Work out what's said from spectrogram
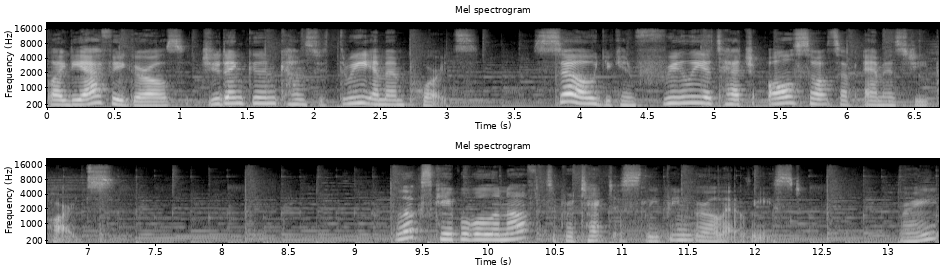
Like the FA girls, Jyuden-kun comes with 3mm ports, so you can freely attach all sorts of MSG parts. Looks capable enough to protect a sleeping girl at least, right?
